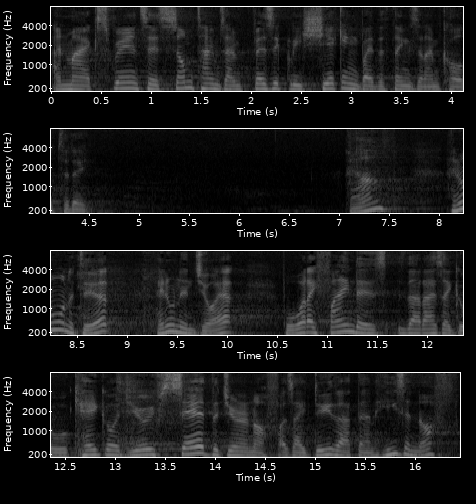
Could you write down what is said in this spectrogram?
And my experience is sometimes I'm physically shaking by the things that I'm called to do. I am. I don't want to do it. I don't enjoy it. But what I find is that as I go, okay, God, you've said that you're enough. As I do that, then He's enough.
